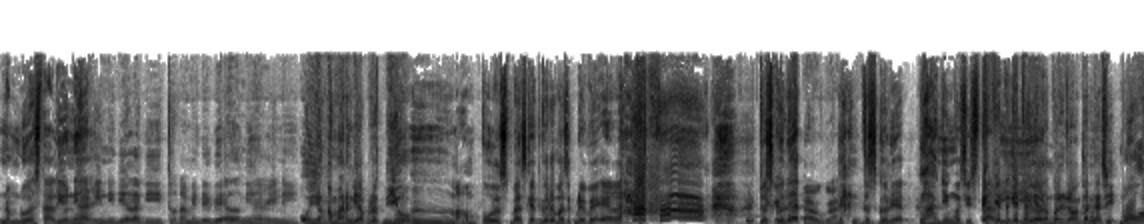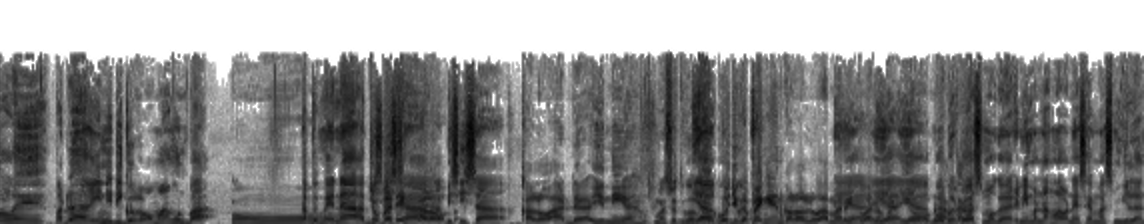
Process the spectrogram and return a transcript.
62 Stalion nih hari ini dia lagi turnamen DBL nih hari ini. Oh yang kemarin di-upload Dio. Hmm, mampus basket gue udah masuk DBL. terus Ya gue lihat terus gue lihat wah anjing masih Eh Stalion. kita, kita, kita boleh nonton gak sih? Boleh. Padahal hari ini di Goromangun, Pak. Oh. Tapi mainnya habis Coba deh sisa, kalau habis sisa. kalau ada ini ya, maksud gue, Ya, gue juga pengen kalau lu sama Iya, Ridwan sama iya, Dio iya. Gue berangkat. berdoa semoga hari ini menang lawan SMA 91.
